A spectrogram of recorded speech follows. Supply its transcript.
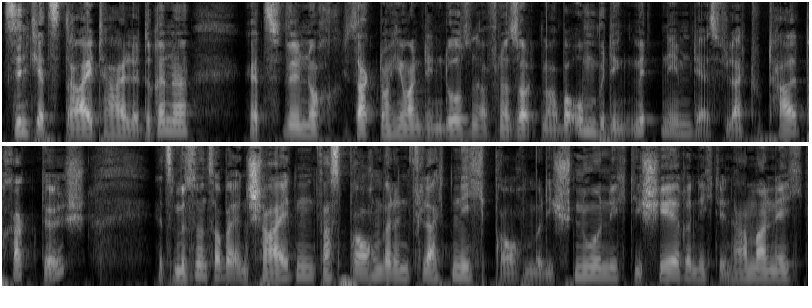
Sind jetzt drei Teile drinne. Jetzt will noch, sagt noch jemand, den Dosenöffner sollten wir aber unbedingt mitnehmen. Der ist vielleicht total praktisch. Jetzt müssen wir uns aber entscheiden, was brauchen wir denn vielleicht nicht? Brauchen wir die Schnur nicht, die Schere nicht, den Hammer nicht?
